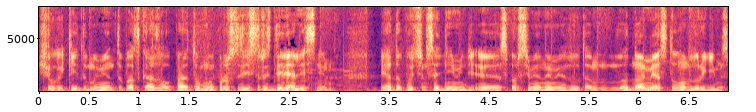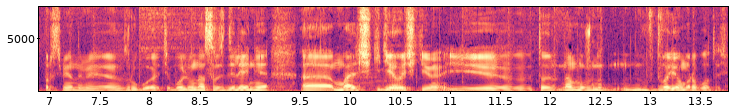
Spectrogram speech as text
еще какие-то моменты подсказывал, поэтому мы просто здесь разделялись с ним. Я, допустим, с одними спортсменами иду там в одно место, он с другими спортсменами в другое. Тем более у нас разделение э, мальчики-девочки, и то нам нужно вдвоем работать.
